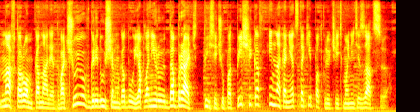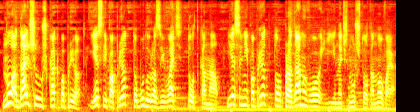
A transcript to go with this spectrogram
На втором канале Двачую в грядущем году я планирую добрать тысячу подписчиков и наконец-таки подключить монетизацию. Ну а дальше уж как попрет. Если попрет, то буду развивать тот канал. Если не попрет, то продам его и начну что-то новое.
